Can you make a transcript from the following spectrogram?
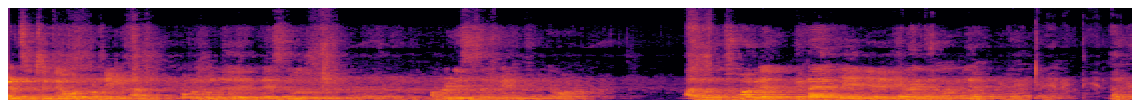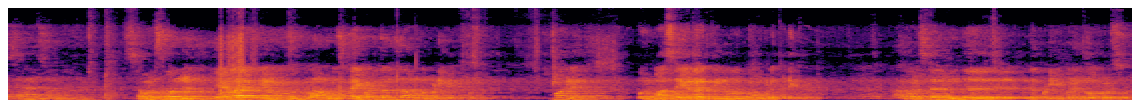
கன்ஸ்ட்ரக்ஷன்லையோ ஒர்க் பண்ணீங்கன்னா உங்களுக்கு வந்து நெக்ஸ்ட் அப்ரெண்டிஸ் சர்டிஃபிகேட் தருவாங்க அது வந்து சும்மா கிடையாது. எட்டாயிரத்தி ஏழாயிரத்தி இரநூறு இல்லையா? செவன் செவன் ஏழாயிரத்தி எழுநூறு ரூபா உங்களுக்கு ஸ்டைபண்ட் தந்து தான் அவங்க படிக்கணும். சும்மா கிடையாது. ஒரு மாதம் ஏழாயிரத்தி ஐநூறு ரூபா உங்களுக்கு கிடைக்கும். அதை வச்சு தான் நீங்கள் வந்து இந்த படிக்க போகிற ஒரு வருஷம்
